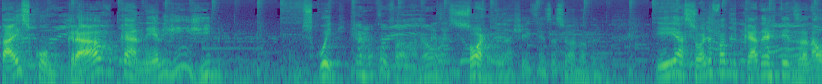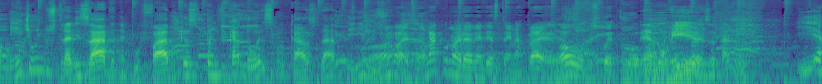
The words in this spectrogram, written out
tais como cravo, canela e gengibre. É um biscoito. Eu nunca ouvi falar, não. Mas é sorda, eu achei sensacional também. E a sorda é fabricada artesanalmente ou industrializada, né, por fábricas panificadoras, no caso da ué, então lá pro Nordeste vender esse trem na praia, igual o Biscoito Globo. É lá no Rio, exatamente. E é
